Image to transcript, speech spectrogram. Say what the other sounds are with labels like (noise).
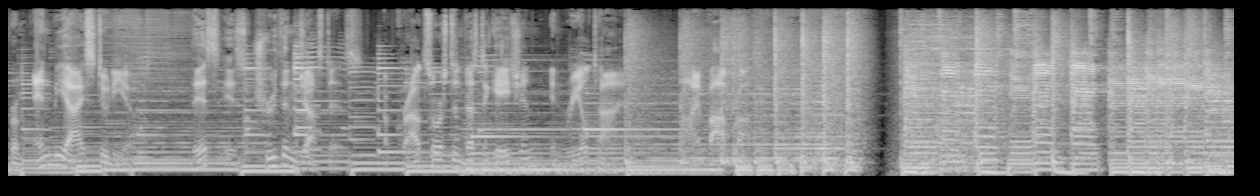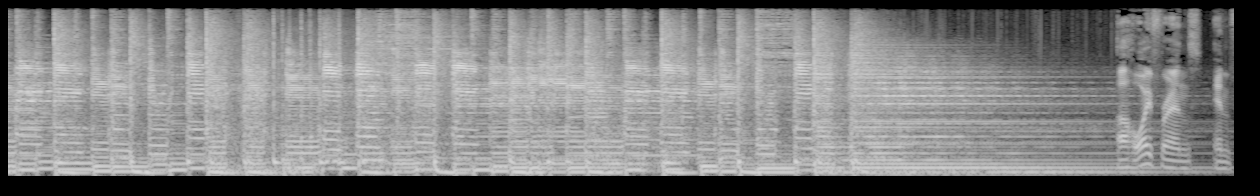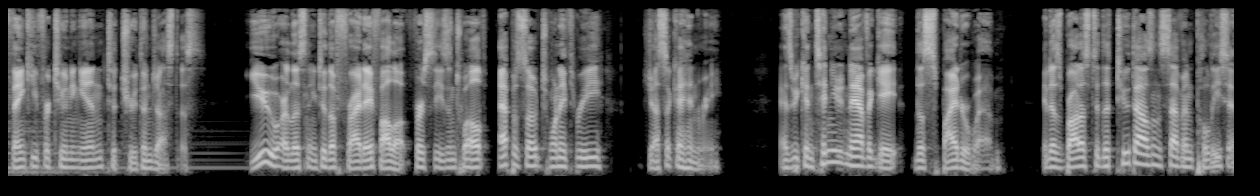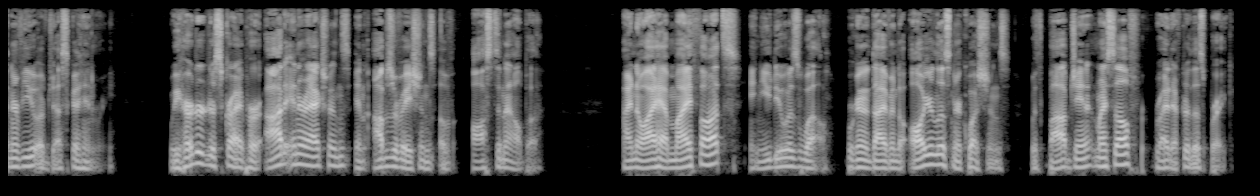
From NBI Studios, this is Truth and Justice, a crowdsourced investigation in real time. I'm Bob Ruff. Ahoy, friends, and thank you for tuning in to Truth and Justice. You are listening to the Friday follow up for season 12, episode 23 Jessica Henry. As we continue to navigate the spider web, it has brought us to the 2007 police interview of Jessica Henry. We heard her describe her odd interactions and observations of Austin Alba. I know I have my thoughts, and you do as well. We're going to dive into all your listener questions with Bob, Janet, and myself right after this break.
